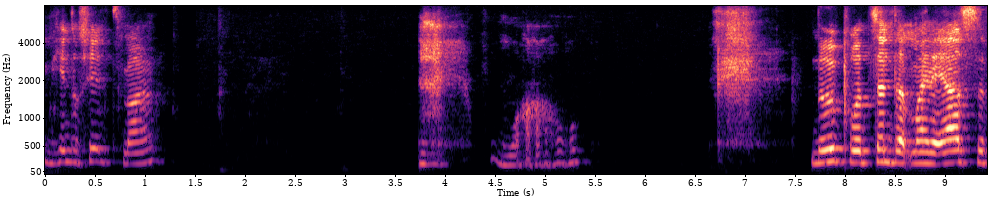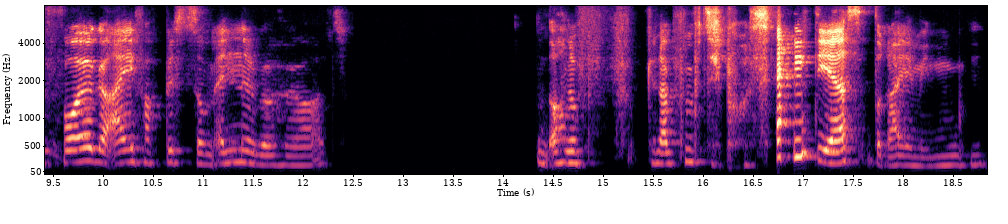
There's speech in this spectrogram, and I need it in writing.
Mich interessiert jetzt mal. wow. 0% hat meine erste Folge einfach bis zum Ende gehört. Und auch nur knapp 50% die ersten drei Minuten.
